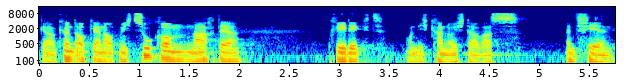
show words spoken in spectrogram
Genau, könnt auch gerne auf mich zukommen nach der Predigt und ich kann euch da was empfehlen.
